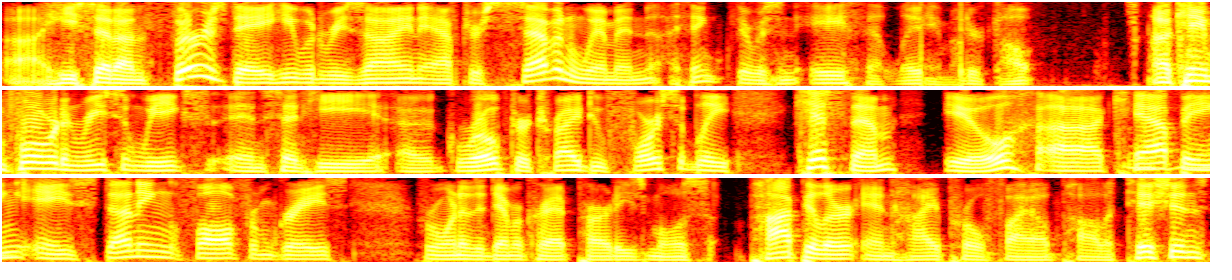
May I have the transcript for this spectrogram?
Uh, he said on Thursday he would resign after seven women. I think there was an eighth that later came out. Uh, came forward in recent weeks and said he uh, groped or tried to forcibly kiss them. Ew, uh, capping a stunning fall from grace for one of the Democrat Party's most popular and high profile politicians.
